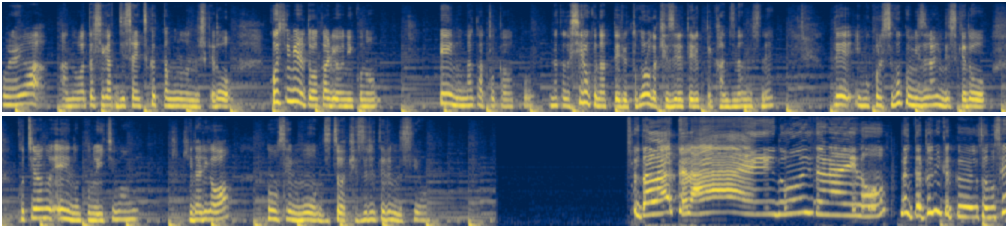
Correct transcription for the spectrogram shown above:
これがあの私が実際に作ったものなんですけどこうして見ると分かるようにこの A の中とかこう中が白くなっているところが削れてるって感じなんですね。で今これすごく見づらいんですけどこちらの A のこの一番左側の線も実は削れてるんですよ。伝わってないどうしたらいいの？なんかとにかくその線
